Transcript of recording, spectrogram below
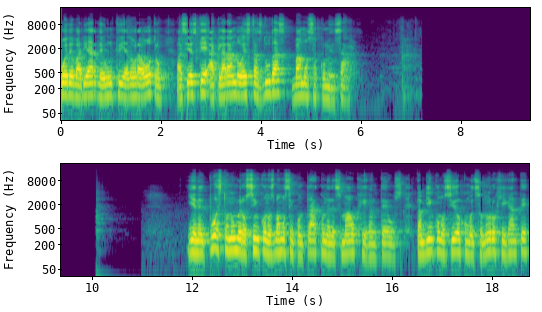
puede variar de un criador a otro. Así es que aclarando estas dudas, vamos a comenzar. Y en el puesto número 5 nos vamos a encontrar con el Smaug giganteus, también conocido como el sonoro gigante,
